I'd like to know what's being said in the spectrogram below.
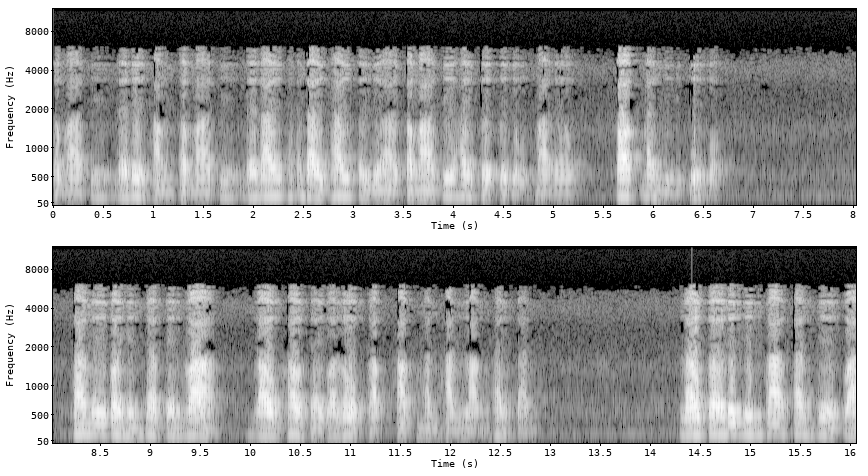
สมาธิและได้ทำสมาธิและได้ได้ใช้สมาธิให้เกิดประโยชน์มาแล้ว เพราะไม่มีผู้บอกท่านี้ก็เห็นจะเป็นว่าเราเข้าใจว่าโลกกับธรรมมันหันหลังให้กัน เราเคยได้ยินพระท่านเทศว่า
